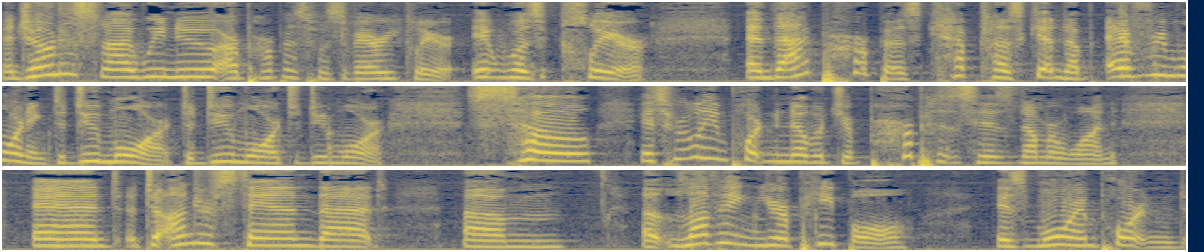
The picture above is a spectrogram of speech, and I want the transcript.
and Jonas and I, we knew our purpose was very clear. It was clear. And that purpose kept us getting up every morning to do more, to do more, to do more. So it's really important to know what your purpose is, number one, and to understand that um, uh, loving your people is more important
